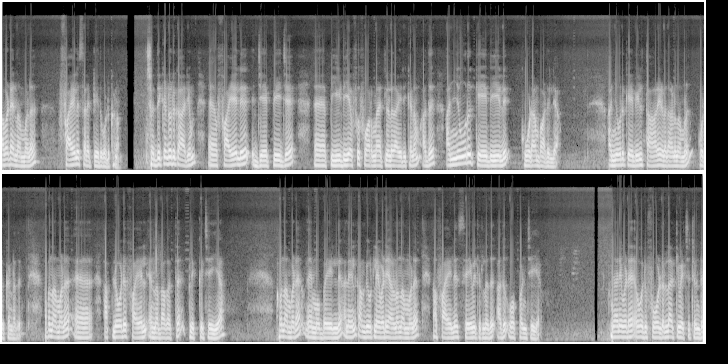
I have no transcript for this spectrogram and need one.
അവിടെ നമ്മൾ ഫയൽ സെലക്ട് ചെയ്ത് കൊടുക്കണം. ശ്രദ്ധിക്കേണ്ട ഒരു കാര്യം file J P J P D F ഫോർമാറ്റിലുള്ളതായിരിക്കണം അത് അഞ്ഞൂറ് കെ ബിയിൽ കൂടാൻ പാടില്ല. അഞ്ഞൂറ് കെ ബിയിൽ താഴെയുള്ളതാണ് നമ്മൾ കൊടുക്കേണ്ടത്. അപ്പോൾ നമ്മൾ അപ്ലോഡ് ഫയൽ എന്ന ഭാഗത്ത് ക്ലിക്ക് ചെയ്യുക. അപ്പോൾ നമ്മുടെ മൊബൈലിൽ അല്ലെങ്കിൽ കമ്പ്യൂട്ടറിൽ എവിടെയാണോ നമ്മൾ ആ ഫയൽ സേവ് ചെയ്തിട്ടുള്ളത് അത് ഓപ്പൺ ചെയ്യാം ഞാനിവിടെ ഒരു ഫോൾഡറിലാക്കി വെച്ചിട്ടുണ്ട്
